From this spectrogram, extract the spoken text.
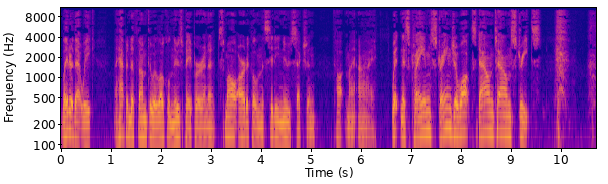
Later that week, I happened to thumb through a local newspaper, and a small article in the city news section caught my eye. Witness claims stranger walks downtown streets.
